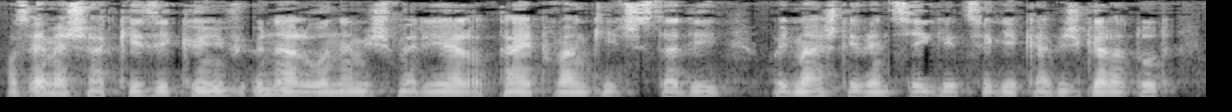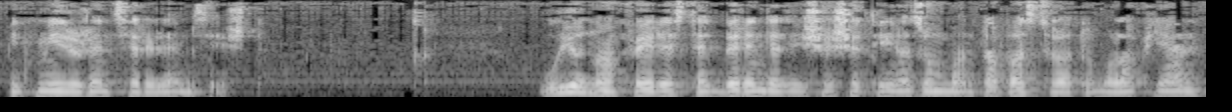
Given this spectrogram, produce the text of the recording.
Az MSA kézikönyv önállóan nem ismeri el a Type 1 Gauge Study vagy más néven CG-CGK vizsgálatot mint mérőrendszer elemzést. Újonnan fejlesztett berendezés esetén azonban tapasztalatom alapján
